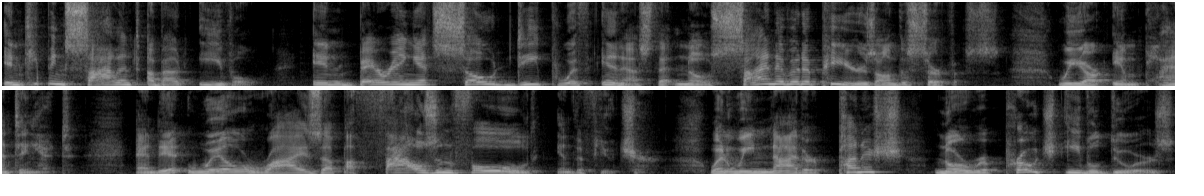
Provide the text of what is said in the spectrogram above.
In keeping silent about evil, in burying it so deep within us that no sign of it appears on the surface, we are implanting it, and it will rise up a thousandfold in the future. When we neither punish nor reproach evildoers,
